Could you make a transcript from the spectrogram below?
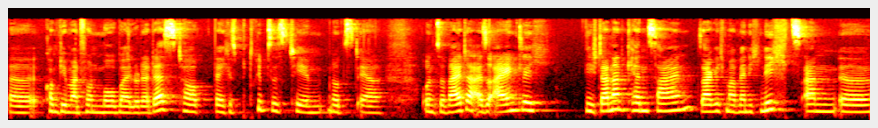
äh, kommt jemand von Mobile oder Desktop, welches Betriebssystem nutzt er und so weiter. Also eigentlich die Standardkennzahlen, sage ich mal, wenn ich nichts an, äh,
